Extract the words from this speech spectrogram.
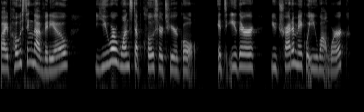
By posting that video, you are one step closer to your goal. It's either you try to make what you want work,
